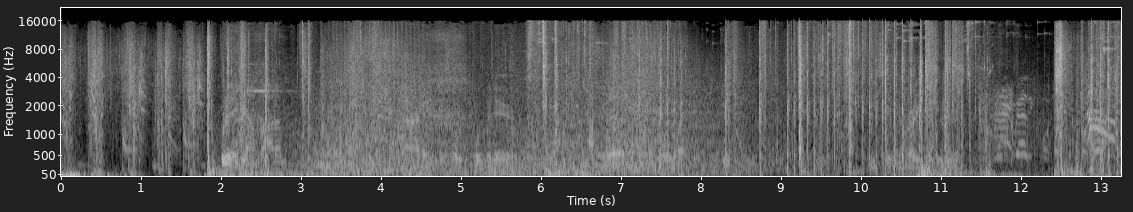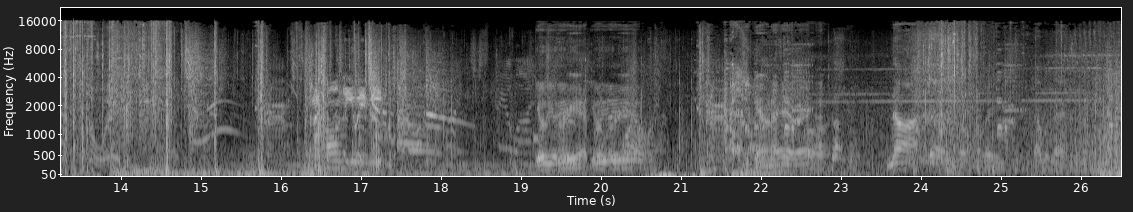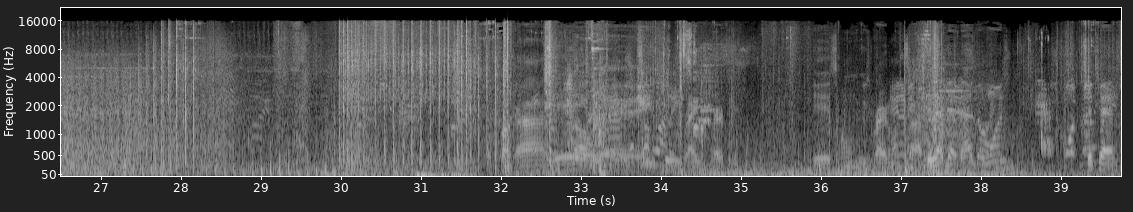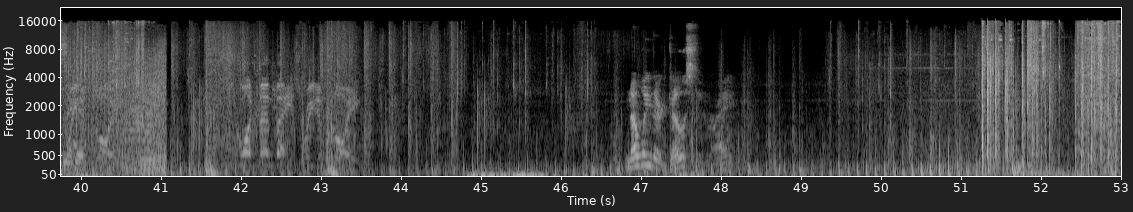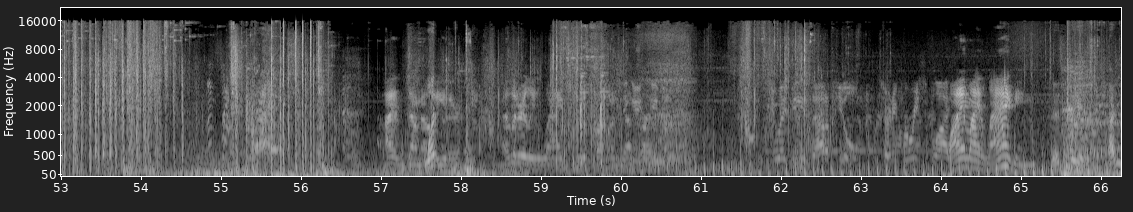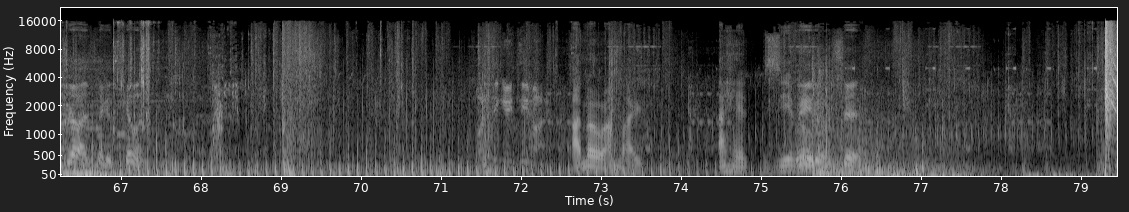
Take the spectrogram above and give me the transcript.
Where they down bottom? Nah, they just over, over there. I fell and they go like get me. He's sitting right over there. Can I call in the UAV? Yo, yo, Where you at, bro? Where you at? Is it down there? Right right? Oh, shit. No, I fell and broke my leg. That was accident. Fuck out of here. No way. Right, perfect. Yeah, his homie's right on top. Is that, that that's the one? Bitch ass nigga. redeploying. Squad member is No way they're ghosted, right? I don't know What? either. I literally lagged through the fucking gunfight. UAV is out of fuel. Returning for resupply. Why am I lagging? This nigga, I just realized this nigga's killing. I know, I'm like, I had zero. We ain't doing shit.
